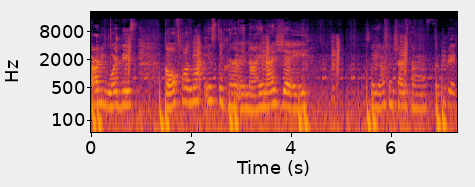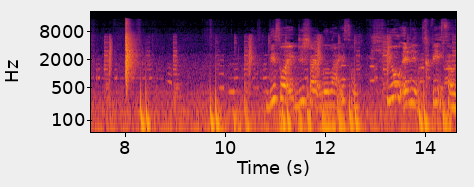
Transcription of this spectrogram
I already wore this. Go follow my Instagram at Naya J. So I'm gonna try this on for people this what this shirt look like. It's so cute and it fits so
